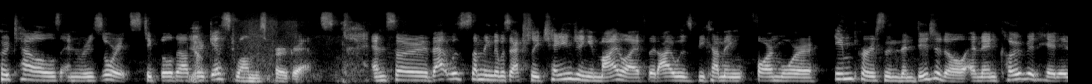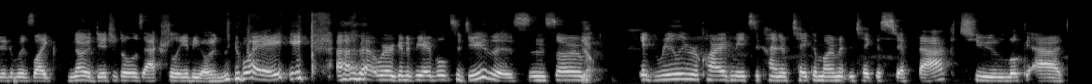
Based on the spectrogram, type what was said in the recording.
hotels and resorts to build out their guest wellness programs. And so that was something that was actually changing in my life that I was becoming far more in person than digital. And then COVID hit and it was like, no, digital is actually the only way uh, that we're going to be able to do this. And so Yep. It really required me to kind of take a moment and take a step back to look at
